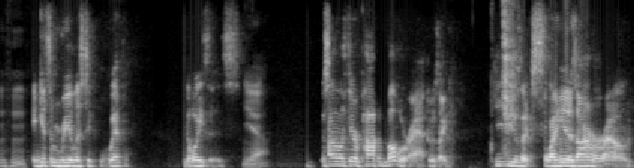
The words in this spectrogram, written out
mm-hmm. and get some realistic whip noises. Yeah. It sounded like they were popping bubble wrap. It was like he, he was like slinging his arm around.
